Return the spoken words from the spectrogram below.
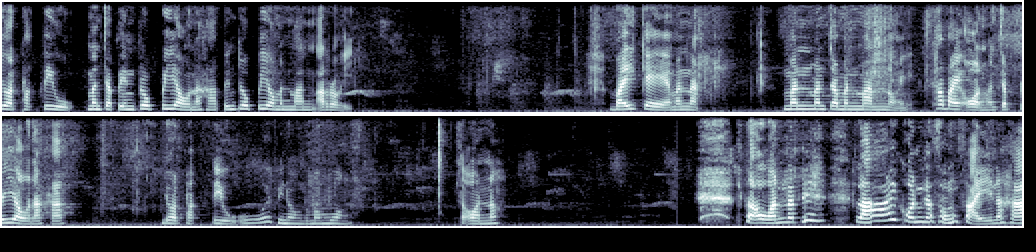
ยอดพักติวมันจะเป็นเปรี้ยวๆนะคะ เป็นเปรี้ยวๆมันๆอร่อย ใบแก่มันอะมันมันจะมันๆหน่อย ถ้าใบอ่อนมันจะเปรี้ยวนะคะ ยอดพักติวโอ้ยพี่น้องดูมะม่วงสะออนเนาะสะออนนะที่หลายคนก็สงสัยนะคะ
